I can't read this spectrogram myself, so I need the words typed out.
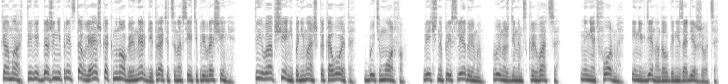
«Комар, ты ведь даже не представляешь, как много энергии тратится на все эти превращения. Ты вообще не понимаешь, каково это — быть морфом, вечно преследуемым, вынужденным скрываться, менять формы и нигде надолго не задерживаться».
